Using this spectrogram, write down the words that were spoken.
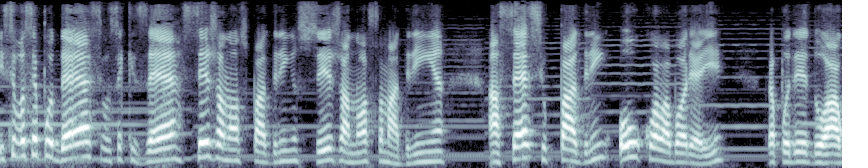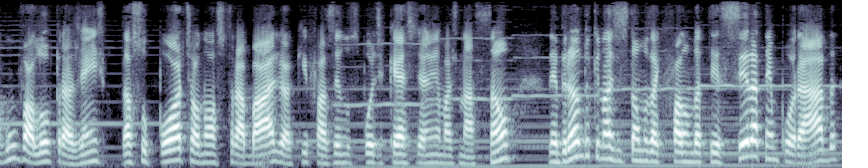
E se você puder, se você quiser, seja nosso padrinho, seja a nossa madrinha, acesse o Padrim ou colabore aí para poder doar algum valor para a gente, dar suporte ao nosso trabalho aqui fazendo os podcasts de Imaginação. Lembrando que nós estamos aqui falando da terceira temporada.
